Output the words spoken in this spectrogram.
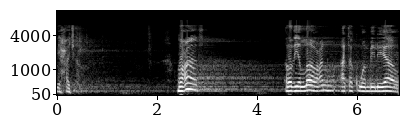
بحجر معاذ رضي الله عنه atakuwa mbele yao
